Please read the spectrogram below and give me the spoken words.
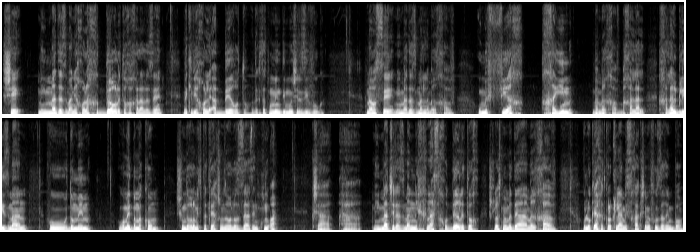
שמימד הזמן יכול לחדור לתוך החלל הזה וכביכול לעבר אותו, זה קצת מין דימוי של זיווג. מה עושה מימד הזמן למרחב? הוא מפיח חיים במרחב, בחלל. חלל בלי זמן הוא דומם, הוא עומד במקום, שום דבר לא מתפתח, שום דבר לא זז, אין תנועה. כשהמימד של הזמן נכנס, חודר לתוך שלושת ממדי המרחב, הוא לוקח את כל כלי המשחק שמפוזרים בו,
